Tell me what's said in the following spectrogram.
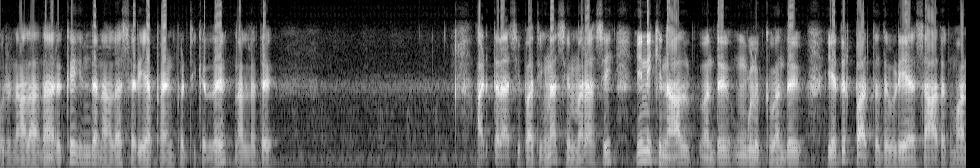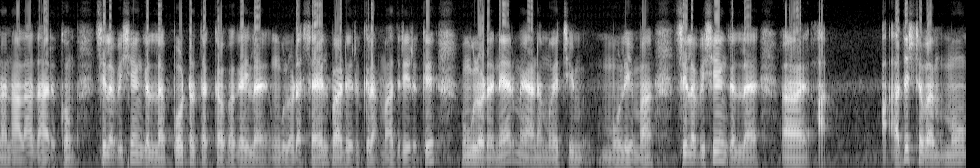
ஒரு நாளாக தான் இருக்குது இந்த நாளை சரியாக பயன்படுத்திக்கிறது நல்லது. அடுத்த ராசி பார்த்தீங்கன்னா சிம்ம ராசி. இன்னைக்கு நாள் வந்து உங்களுக்கு வந்து எதிர்பார்த்ததை விட சாதகமான நாளாக தான் இருக்கும். சில விஷயங்களில் போற்றத்தக்க வகையில் உங்களோட செயல்பாடு இருக்கிற மாதிரி இருக்குது உங்களோட நேர்மையான முயற்சி மூலியமாக சில விஷயங்களில் அதிர்ஷ்டமும்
